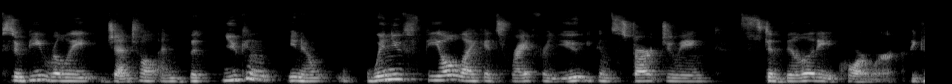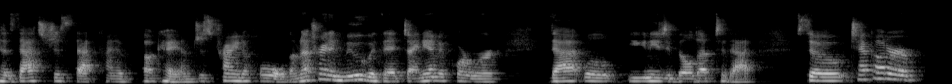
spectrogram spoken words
so be really gentle and but you can you know when you feel like it's right for you you can start doing stability core work because that's just that kind of okay i'm just trying to hold. I'm not trying to move with it dynamic core work that will you need to build up to that. So check out our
